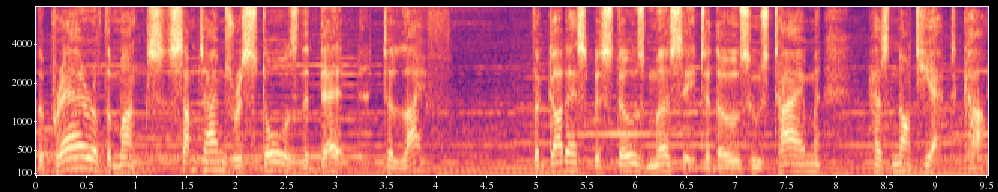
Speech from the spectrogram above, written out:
The prayer of the monks sometimes restores the dead to life. The goddess bestows mercy to those whose time has not yet come.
